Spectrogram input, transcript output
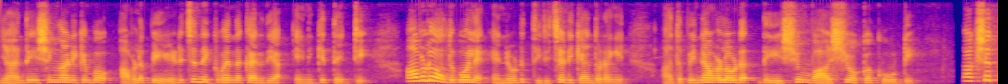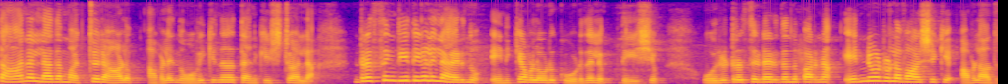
ഞാൻ ദേഷ്യം കാണിക്കുമ്പോൾ അവൾ പേടിച്ച് നിൽക്കുമെന്ന് കരുതിയ എനിക്ക് തെറ്റി. അവളും അതുപോലെ എന്നോട് തിരിച്ചടിക്കാൻ തുടങ്ങി. അത് പിന്നെ അവളോട് ദേഷ്യവും വാശിയും ഒക്കെ കൂട്ടി. പക്ഷെ താനല്ലാതെ മറ്റൊരാളും അവളെ നോവിക്കുന്നത് തനിക്ക് ഇഷ്ടമല്ല ഡ്രസ്സിംഗ് രീതികളിലായിരുന്നു എനിക്ക് അവളോട് കൂടുതലും ദേഷ്യം. ഒരു ഡ്രസ്സ് ഇടരുതെന്ന് പറഞ്ഞാൽ എന്നോടുള്ള വാശിക്ക് അവൾ അത്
